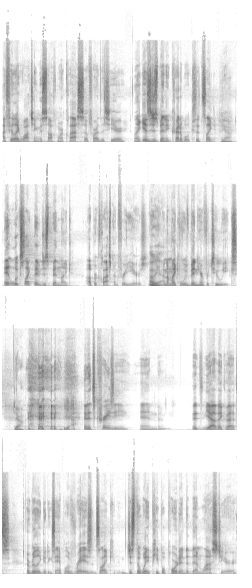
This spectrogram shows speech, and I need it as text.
I feel like watching the sophomore class so far this year, like it's just been incredible because it's like Yeah. it looks like they've just been like upperclassmen for years. Oh yeah. And I'm like, we've been here for two weeks, Yeah. Yeah. and it's crazy. And it's yeah, like that's a really good example of raise. It's like just the way people poured into them last year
